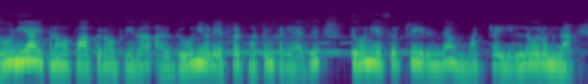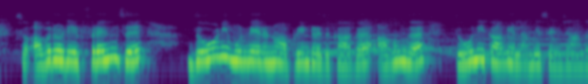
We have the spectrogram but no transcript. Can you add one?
தோனியாக இப்போ நம்ம பார்க்குறோம் அப்படின்னா அது தோனியோட எஃபர்ட் மட்டும் கிடையாது. தோனியை சுற்றி இருந்த மற்ற எல்லோரும் தான். ஸோ அவருடைய ஃப்ரெண்ட்ஸு தோனி முன்னேறணும் அப்படின்றதுக்காக அவங்க தோனிக்காக எல்லாமே செஞ்சாங்க.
